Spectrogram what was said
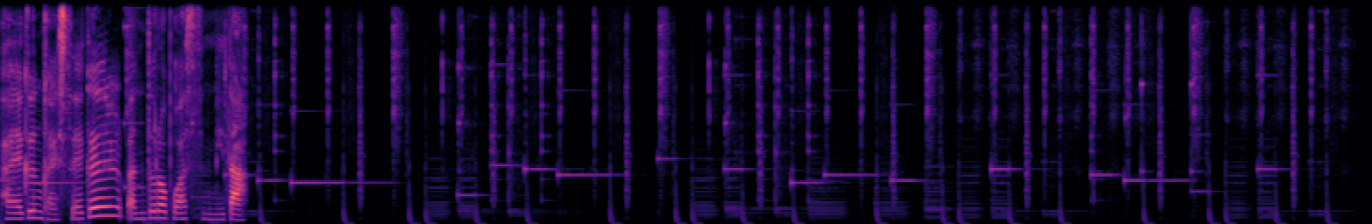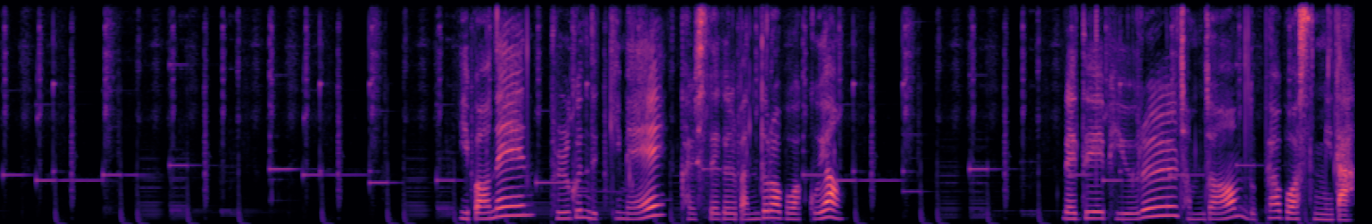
밝은 갈색을 만들어 보았습니다. 이번엔 붉은 느낌의 갈색을 만들어 보았고요. 레드의 비율을 점점 높여 보았습니다.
